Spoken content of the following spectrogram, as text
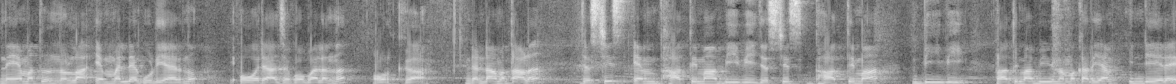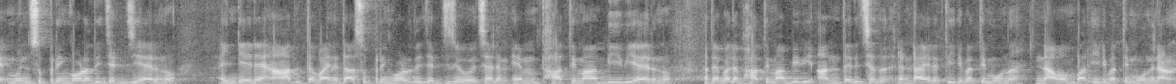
നിയമത്തിൽ നിന്നുള്ള എം എൽ എ കൂടിയായിരുന്നു ഒ രാജഗോപാൽ എന്ന് ഓർക്കുക. രണ്ടാമത്തെ ആൾ justice M Fathima Beevi justice Fathima Beevi Fathima Beevi നമുക്കറിയാം ഇന്ത്യയിലെ മുൻ സുപ്രീം കോടതി ജഡ്ജിയായിരുന്നു. ഇന്ത്യയിലെ ആദ്യത്തെ വനിതാ സുപ്രീം കോടതി ജഡ്ജി ചോദിച്ചാലും എം ഫാത്തിമ ബി വി ആയിരുന്നു. അതേപോലെ ഫാത്തിമ ബി വി അന്തരിച്ചത് രണ്ടായിരത്തി ഇരുപത്തി മൂന്ന് നവംബർ ഇരുപത്തി മൂന്നിനാണ്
